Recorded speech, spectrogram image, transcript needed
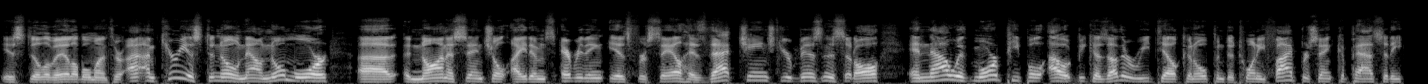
is still available. Munther, I, am curious to know now. No more uh, non-essential items. Everything is for sale. Has that changed your business at all? And now with more people out because other retail can open to 25% capacity,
